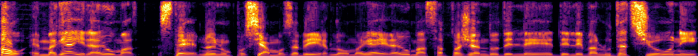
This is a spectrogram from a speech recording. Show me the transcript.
Oh, e magari la Roma, ste, noi non possiamo saperlo, magari la Roma sta facendo delle, delle valutazioni.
